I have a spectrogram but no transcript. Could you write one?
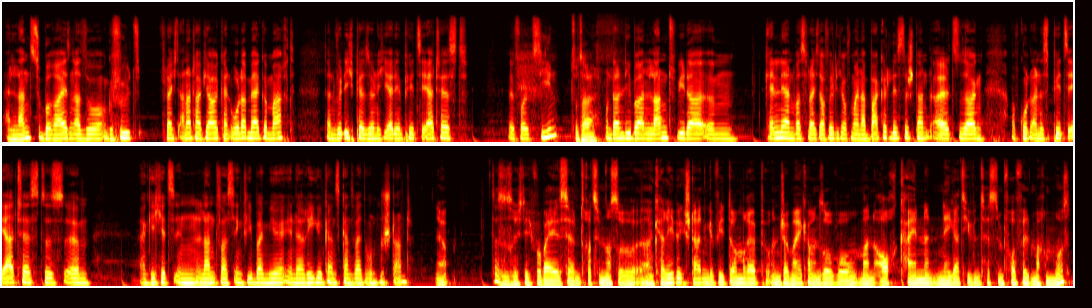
ein Land zu bereisen. Also gefühlt vielleicht anderthalb Jahre kein Urlaub mehr gemacht, dann würde ich persönlich eher den PCR-Test äh, vollziehen. Total. Und dann lieber ein Land wieder ähm, kennenlernen, was vielleicht auch wirklich auf meiner Bucketliste stand, als zu sagen, aufgrund eines PCR-Testes ähm, gehe ich jetzt in ein Land, was irgendwie bei mir in der Regel ganz, ganz weit unten stand. Ja. Das ist richtig. Wobei es ja trotzdem noch so äh, Karibikstaaten gibt wie Domrep und Jamaika und so, wo man auch keinen negativen Test im Vorfeld machen muss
